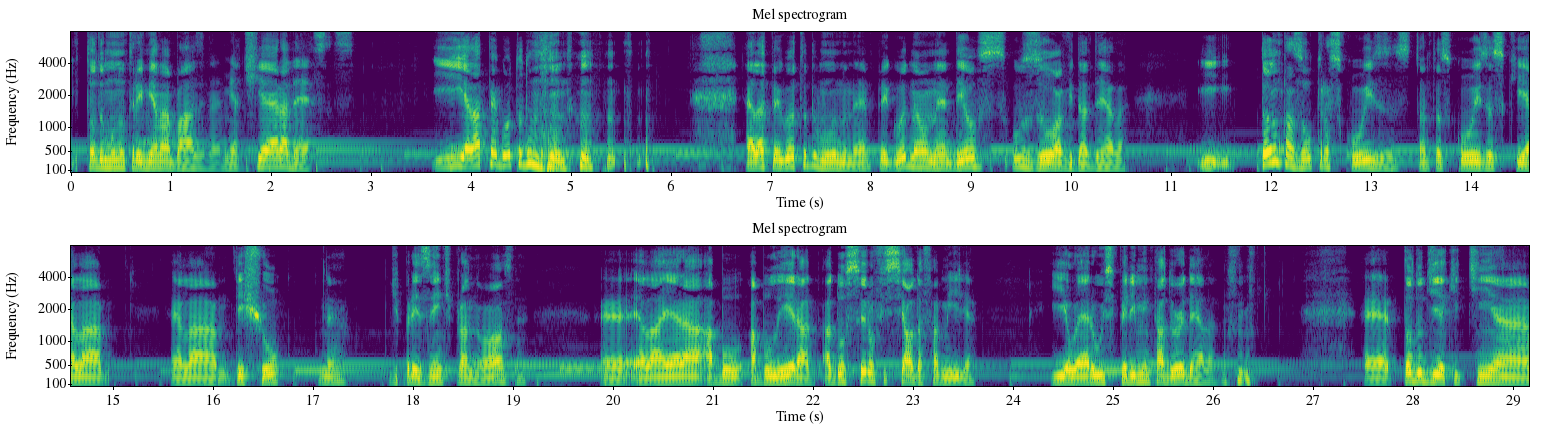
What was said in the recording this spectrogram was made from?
e todo mundo tremia na base, né? Minha tia era dessas. E ela pegou todo mundo. ela pegou todo mundo, né? Pegou não, né? Deus usou a vida dela. E tantas outras coisas, tantas coisas que ela ela deixou, né, de presente para nós, né? É, ela era a, bo, a boleira, a doceira oficial da família e eu era o experimentador dela. é, todo dia que tinha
